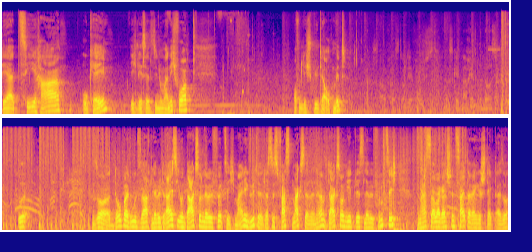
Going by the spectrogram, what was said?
Der CH. Okay. Ich lese jetzt die Nummer nicht vor. Hoffentlich spielt er auch mit. So, Doper Dude sagt Level 30 und Darkzone Level 40. Meine Güte, das ist fast Max-Level, ne? Darkzone geht bis Level 50. Dann hast du aber ganz schön Zeit da reingesteckt. Also,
